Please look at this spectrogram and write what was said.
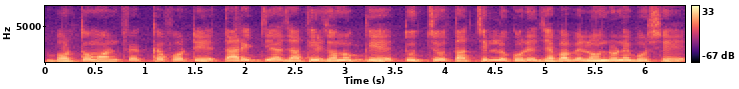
বর্তমান প্রেক্ষাপটে তারেক জিয়া জাতির জনককে তুচ্ছ তাচ্ছিল্য করে যেভাবে লন্ডনে বসে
